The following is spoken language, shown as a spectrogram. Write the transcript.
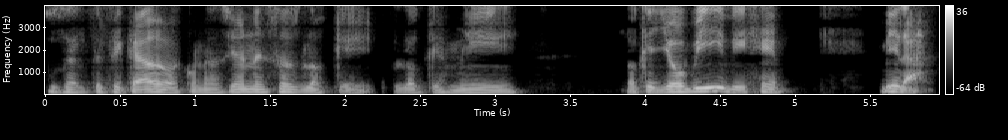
Tu vacunación. certificado de vacunación, eso es lo que, lo que mi, lo que yo vi y dije, mira,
